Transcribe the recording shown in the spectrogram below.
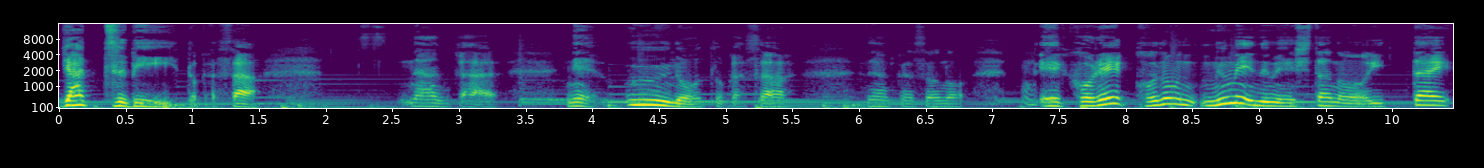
ギャッツビーとかさ、なんか、ね、ウーノとかさ、なんかその、え、これ、このヌメヌメしたのを一体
